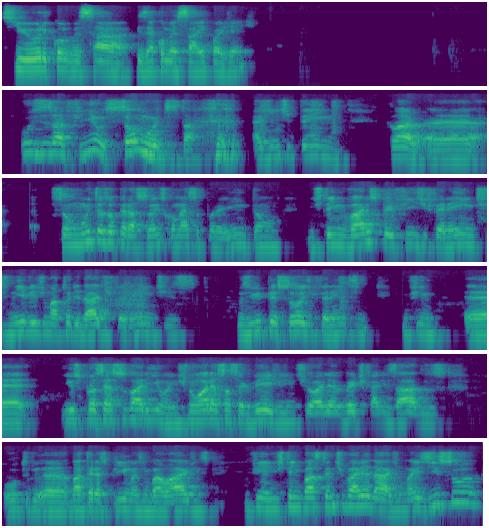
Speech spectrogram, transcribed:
Se o Yuri começar, quiser começar aí com a gente. Os desafios são muitos, tá? a gente tem, claro, é, são muitas operações, começa por aí, então a gente tem vários perfis diferentes, níveis de maturidade diferentes, inclusive pessoas diferentes, enfim, é, e os processos variam. A gente não olha só cerveja, a gente olha verticalizados, outro, é, matérias-primas, embalagens, enfim, a gente tem bastante variedade, mas isso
